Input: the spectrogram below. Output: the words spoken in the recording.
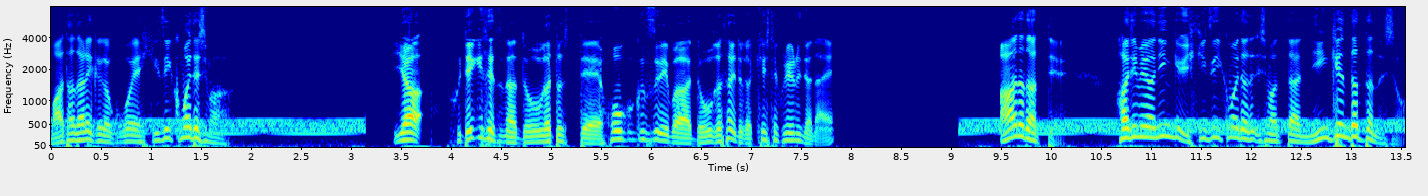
また誰かがここへ引きずり込まれてしまう。いや、不適切な動画として報告すれば動画サイトが消してくれるんじゃない？あなただって、初めは人魚に引きずり込まれてしまった人間だったんでしょう。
